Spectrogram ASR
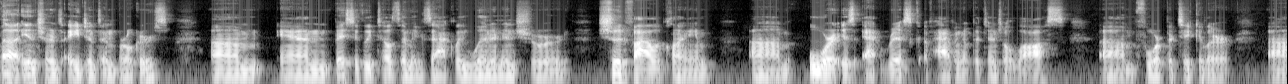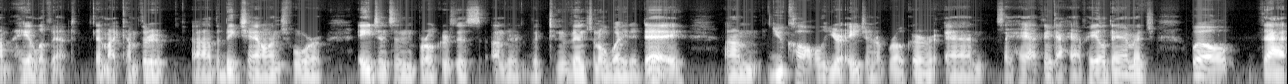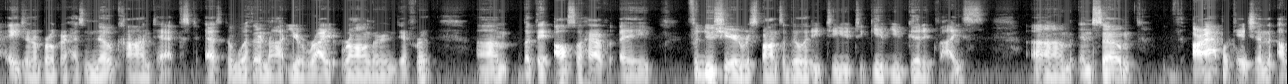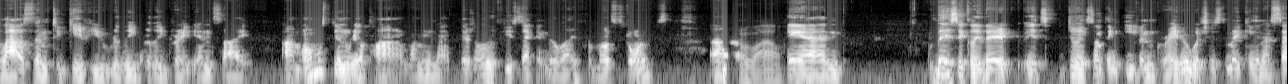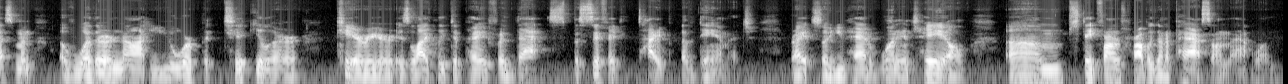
uh, insurance agents and brokers, um, and basically tells them exactly when an insured should file a claim um, or is at risk of having a potential loss um, for a particular um, hail event that might come through. Uh, the big challenge for agents and brokers is under the conventional way today. Um, you call your agent or broker and say, Hey, I think I have hail damage. Well, that agent or broker has no context as to whether or not you're right, wrong, or indifferent. Um, but they also have a fiduciary responsibility to you to give you good advice. Um, and so our application allows them to give you really, really great insight um, almost in real time. I mean, there's only a few second delay for most storms. Uh, oh wow! And basically, they it's doing something even greater, which is making an assessment of whether or not your particular carrier is likely to pay for that specific type of damage. Right. So you had one inch hail. Um, State Farm's probably going to pass on that one.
